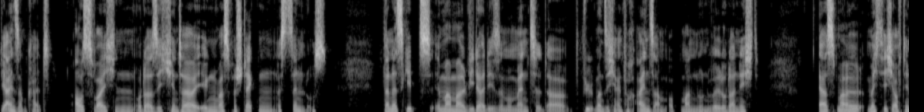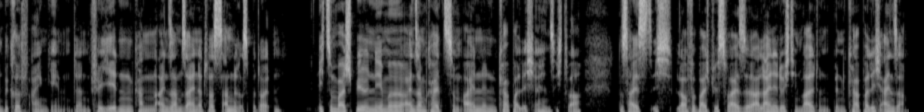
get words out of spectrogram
Die Einsamkeit. Ausweichen oder sich hinter irgendwas verstecken ist sinnlos. Denn es gibt immer mal wieder diese Momente, da fühlt man sich einfach einsam, ob man nun will oder nicht. Erstmal möchte ich auf den Begriff eingehen, denn für jeden kann Einsamsein etwas anderes bedeuten. Ich zum Beispiel nehme Einsamkeit zum einen in körperlicher Hinsicht wahr. Das heißt, ich laufe beispielsweise alleine durch den Wald und bin körperlich einsam.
